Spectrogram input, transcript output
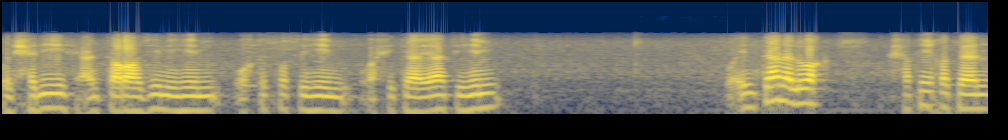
والحديث عن تراجمهم وقصصهم وحكاياتهم. وإن كان الوقت حقيقة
